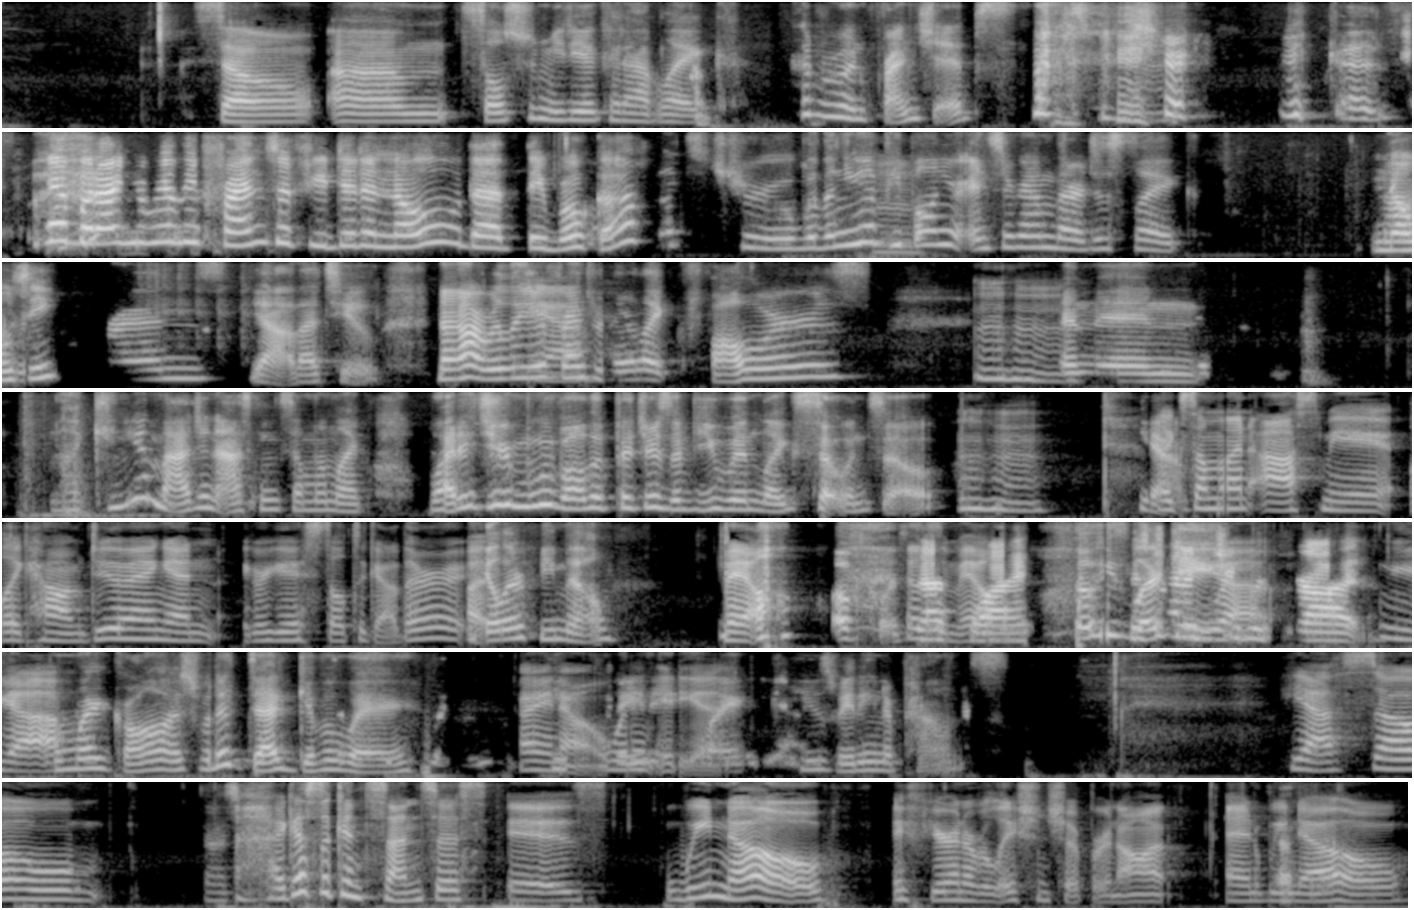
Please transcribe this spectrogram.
So um social media could have like could ruin friendships. That's for sure. Because Yeah, but are you really friends if you didn't know that they broke up? that's true. But then you have Mm. people on your Instagram that are just like Not really. Nosy. friends. Yeah, that too. Not really your friends, but they're like followers. mm-hmm. And then like can you imagine asking someone like, why did you remove all the pictures of you and like so and so? Mhm. Yeah. Like someone asked me like how I'm doing and are you guys still together? Male or female? Male. Of course. That's That's male. why. So he's He's trying to lurking. shoot Yeah. his shot. Yeah. Oh my gosh, what a dead giveaway. I know. was What an idiot. Like, he was waiting to pounce. Yeah. So That's I guess the consensus is we know if you're in a relationship or not, and we Definitely. know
